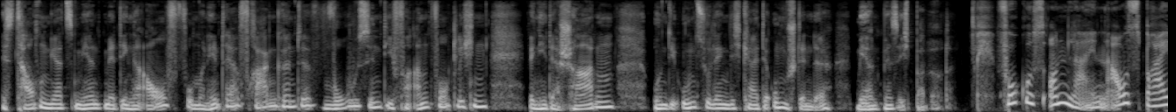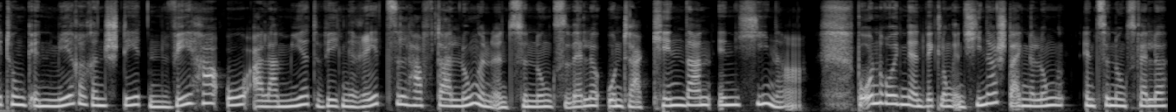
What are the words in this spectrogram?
Es tauchen jetzt mehr und mehr Dinge auf, wo man hinterher fragen könnte, wo sind die Verantwortlichen, wenn hier der Schaden und die Unzulänglichkeit der Umstände mehr und mehr sichtbar wird. Fokus Online, Ausbreitung in mehreren Städten. WHO alarmiert wegen rätselhafter Lungenentzündungswelle unter Kindern in China. Beunruhigende Entwicklung in China, steigende Lungenentzündungsfälle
